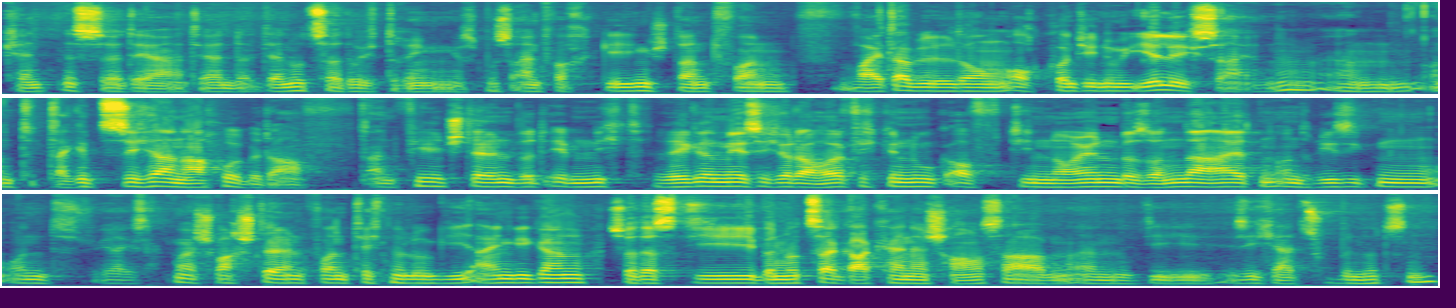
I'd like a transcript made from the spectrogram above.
Kenntnisse der, der, der Nutzer durchdringen. Es muss einfach Gegenstand von Weiterbildung auch kontinuierlich sein. Ne? Ähm, und da gibt es sicher Nachholbedarf an vielen Stellen wird eben nicht regelmäßig oder häufig genug auf die neuen Besonderheiten und Risiken und ja, ich sag mal Schwachstellen von Technologie eingegangen, sodass die Benutzer gar keine Chance haben, ähm, die Sicherheit zu benutzen.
